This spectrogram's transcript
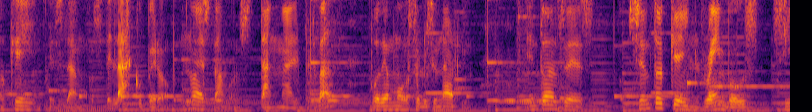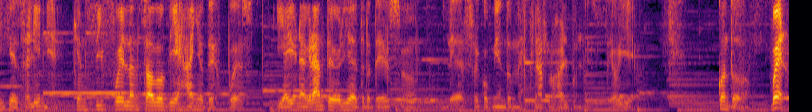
ok, estamos del asco, pero no estamos tan mal, ¿verdad? Podemos solucionarlo. Entonces, siento que In Rainbows sigue esa línea, que en sí fue lanzado 10 años después, y hay una gran teoría detrás de eso. Les recomiendo mezclar los álbumes, se oye con todo. Bueno,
